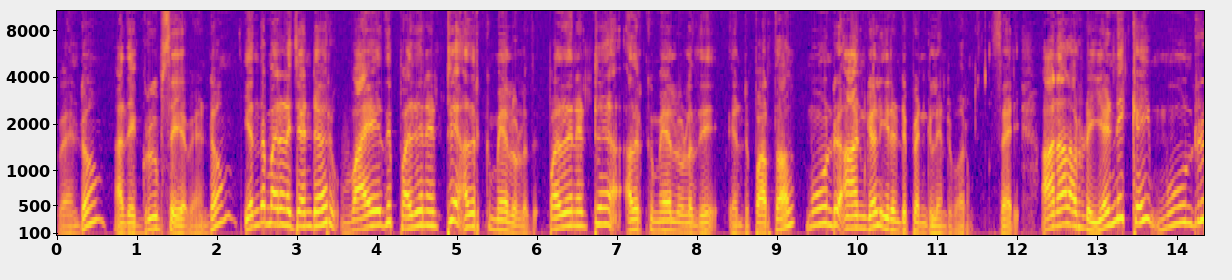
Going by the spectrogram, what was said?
வேண்டும். அதை குரூப் செய்ய வேண்டும். எந்த மாதிரியான ஜெண்டர் வயது பதினெட்டு அதற்கு மேல் உள்ளது. பதினெட்டு அதற்கு மேல் உள்ளது என்று பார்த்தால் மூன்று ஆண்கள் இரண்டு பெண்கள் என்று வரும். சரி. ஆனால் அவருடைய எண்ணிக்கை மூன்று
